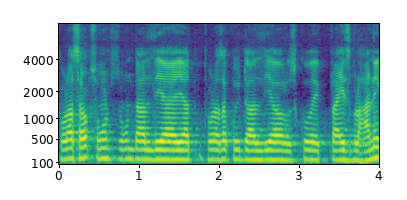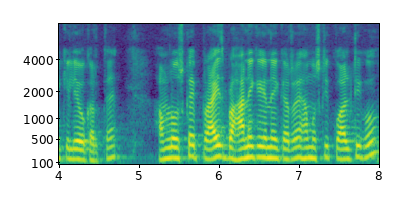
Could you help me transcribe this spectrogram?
थोड़ा सा सूट सूट डाल दिया या थोड़ा सा कुछ डाल दिया और उसको एक प्राइस बढ़ाने के लिए वो करते हैं। हम लोग उसका प्राइस बढ़ाने के लिए नहीं कर रहे हैं, हम उसकी क्वालिटी को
